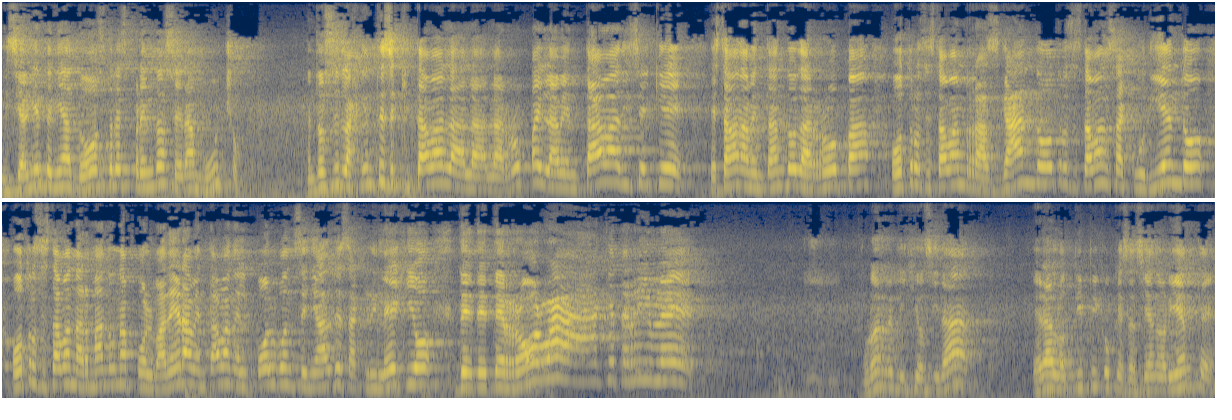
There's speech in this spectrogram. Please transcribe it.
Y si alguien tenía dos, tres prendas, era mucho. Entonces la gente se quitaba la, ropa y la aventaba, dice que estaban aventando la ropa, otros estaban rasgando, otros estaban sacudiendo, otros estaban armando una polvadera, aventaban el polvo en señal de sacrilegio, de, de terror, ¡ah, qué terrible! Pura religiosidad, era lo típico que se hacía en Oriente.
